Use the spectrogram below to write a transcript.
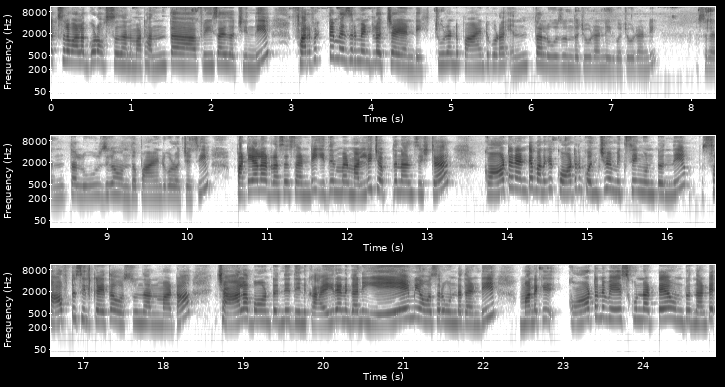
ఎక్స్ల వాళ్ళకి కూడా వస్తుంది అనమాట అంత ఫ్రీ సైజ్ వచ్చింది. పర్ఫెక్ట్ మెజర్మెంట్లు వచ్చాయండి. చూడండి పాయింట్ కూడా ఎంత లూజ్ ఉందో చూడండి ఇదిగో చూడండి. అసలు ఎంత లూజ్గా ఉందో పాయింట్ కూడా వచ్చేసి పటియాలా డ్రెస్సెస్ అండి. ఇది నేను మళ్ళీ చెప్తున్నాను సిస్టర్. కాటన్ అంటే మనకి కాటన్ కొంచెం మిక్సింగ్ ఉంటుంది. సాఫ్ట్ సిల్క్ అయితే వస్తుంది అనమాట చాలా బాగుంటుంది. దీనికి ఐరన్ కానీ ఏమీ అవసరం ఉండదండి. మనకి కాటన్ వేసుకున్నట్టే ఉంటుంది అంటే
